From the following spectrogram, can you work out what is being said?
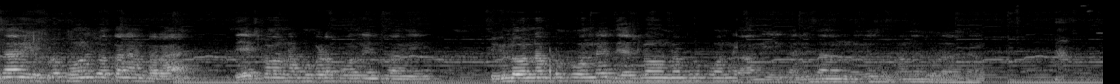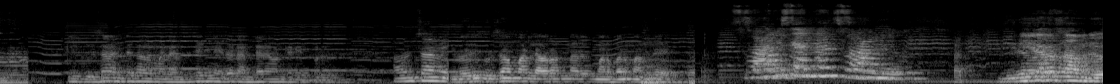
స్వామి ఎప్పుడు ఫోన్లు చూస్తానే ఉంటారా? దేశంలో ఉన్నప్పుడు కూడా ఫోన్ లేదు స్వామి. సివిల్లో ఉన్నప్పుడు ఫోన్లే దేశంలో ఉన్నప్పుడు ఫోన్లే స్వామి కనీసం నువ్వే శుభ్రంగా చూడాలి స్వామి. ఈ గురుసాం అంటే స్వామి మన ఎంత చేసిన ఏదో ఉంటాడు ఇప్పుడు అవును స్వామి. ఈరోజు గురుసాం మాటలు ఎవరు అంటున్నారు? మన పని మనదే స్వామి స్వామి. స్వాములు?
